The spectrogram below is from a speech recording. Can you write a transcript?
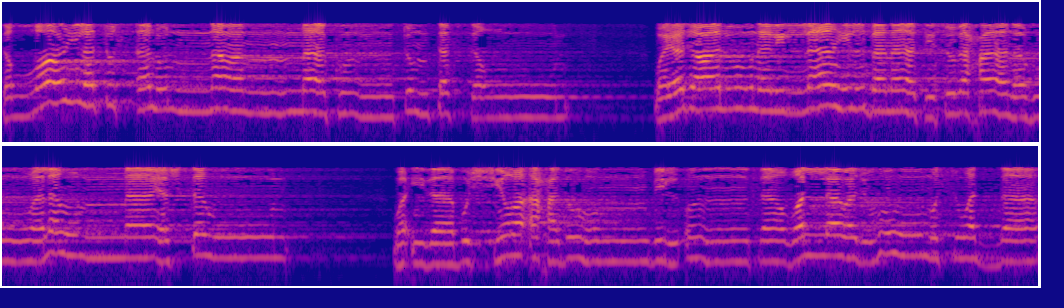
تالله لتسألن عما كنتم تفترون ويجعلون لله البنات سبحانه ولهم ما يشتهون وإذا بشر أحدهم بالأنثى ظل وجهه مسودا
